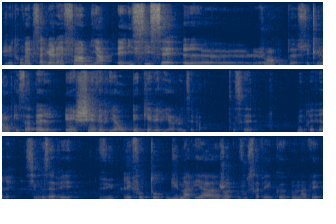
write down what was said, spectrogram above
j'ai trouvé que ça lui allait fin bien. Et ici, c'est le, genre de succulente qui s'appelle Echeveria ou Echeveria, je ne sais pas. Ça, c'est mes préférés. Si vous avez vu les photos du mariage, vous savez qu'on avait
